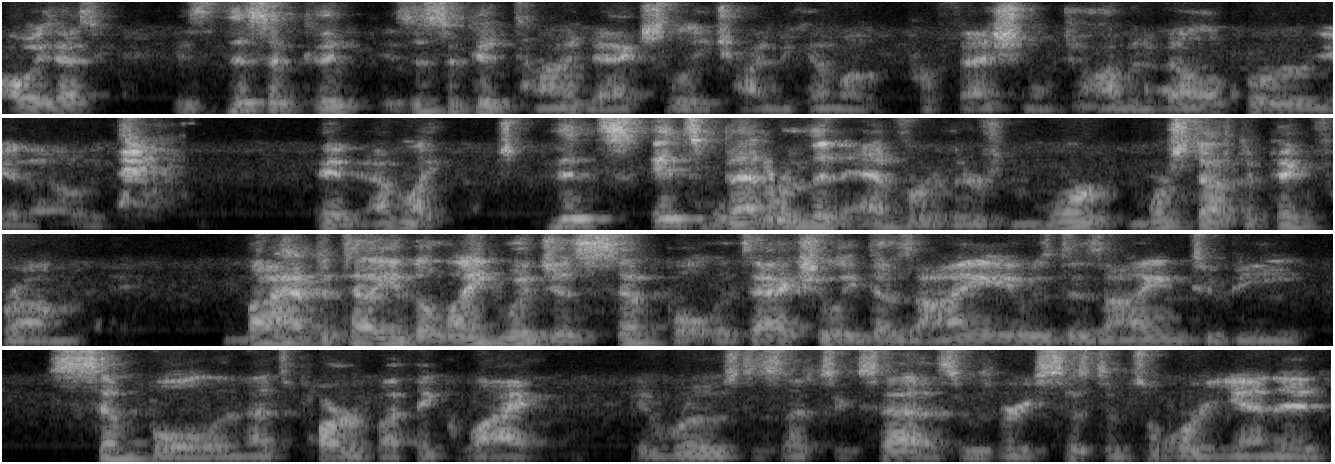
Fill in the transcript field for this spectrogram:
always asking, "Is this a good? Is this a good time to actually try and become a professional Java developer?" You know, and I'm like, it's it's better than ever. There's more more stuff to pick from, but I have to tell you, the language is simple. It's actually designed. It was designed to be simple, and that's part of I think why it rose to such success. It was very systems oriented,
